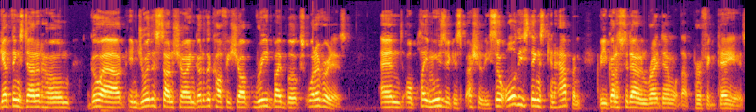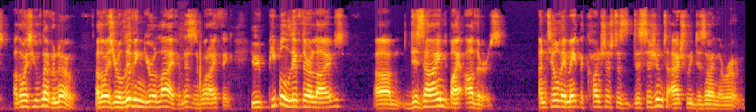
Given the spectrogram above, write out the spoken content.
get things done at home, go out, enjoy the sunshine, go to the coffee shop, read my books, whatever it is. and or play music especially. So all these things can happen, but you've got to sit down and write down what that perfect day is. Otherwise, you'll never know. Otherwise, you're living your life, and this is what I think. You people live their lives um, designed by others until they make the conscious des- decision to actually design their own.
